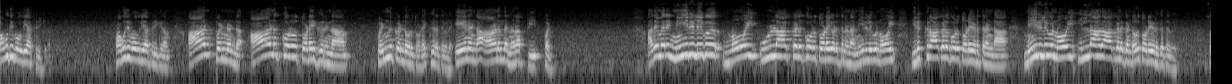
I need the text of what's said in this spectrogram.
பகுதி பகுதியாக பிரிக்கிறோம். பகுதி பகுதியாக பிரிக்கிறோம். ஆண் பெண்ணுண்ட ஆணுக்கு ஒரு தொடை கீறினா பெண்ணுக்கு ஒரு தொடை கீற தேவையில்லை ஏனெண்டா ஆனந்த நிரப்பி பெண். அதே மாதிரி நீரிழிவு நோய் உள்ளாக்களுக்கு ஒரு தொடை எடுத்தனண்டா நீரிழிவு நோய் இருக்கிறாக்களுக்கு ஒரு தொடை எடுத்தனண்டா நீரிழிவு நோய் இல்லாத ஆக்களுக்கு ஒரு தொடை எடுக்க தேவை ஸோ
